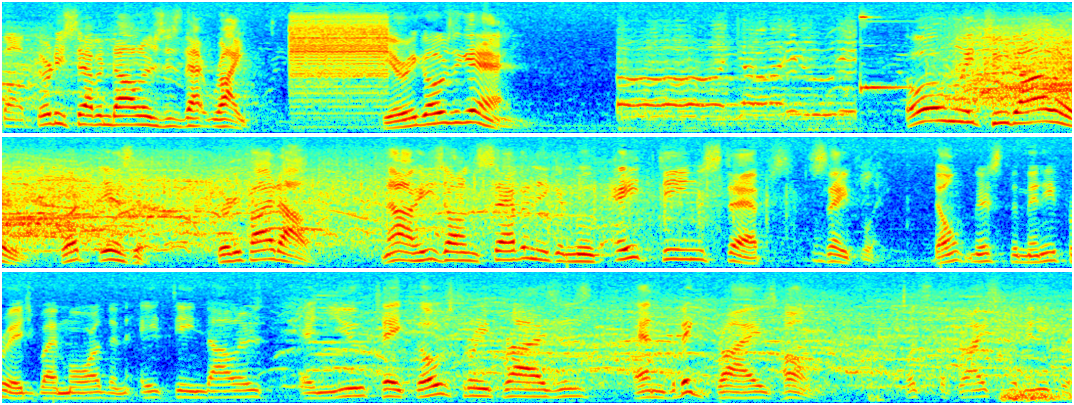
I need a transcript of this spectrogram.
Bob. Thirty-seven dollars. Is that right? Here he goes again. Only two dollars. What is it? Thirty-five dollars. Now he's on seven. He can move 18 steps safely. Don't miss the mini fridge by more than $18, and you take those three prizes and the big prize home. What's the price of the mini fridge?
